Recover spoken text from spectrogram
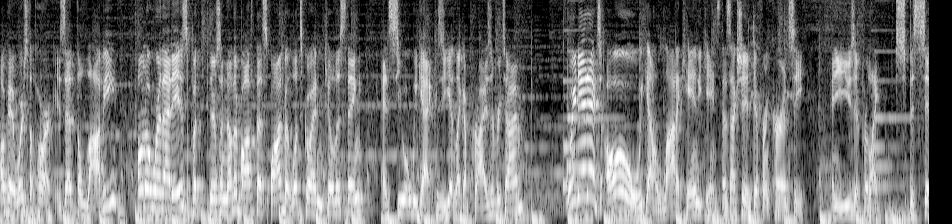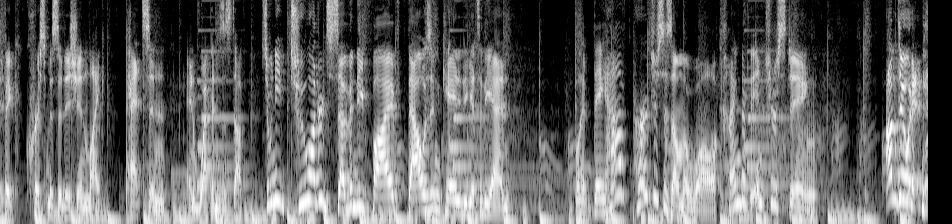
Okay, where's the park? Is that the lobby? I don't know where that is, but there's another boss that spawned, but let's go ahead and kill this thing and see what we get, because you get like a prize every time. We did it! Oh, we got a lot of candy canes. That's actually a different currency and you use it for like specific Christmas edition like pets and and weapons and stuff. So we need 275,000 candy to get to the end. But they have purchases on the wall. Kind of interesting. I'm doing it.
